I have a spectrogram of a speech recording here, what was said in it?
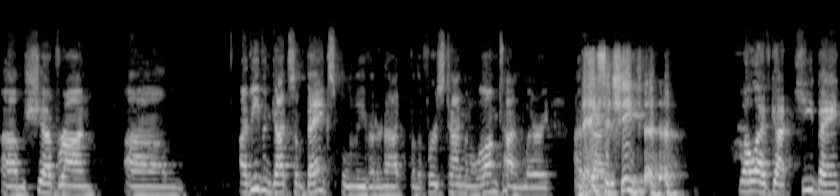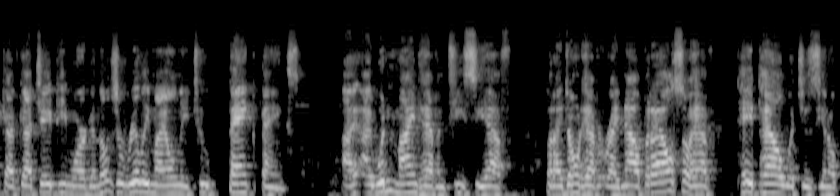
um, Chevron. Um, I've even got some banks, believe it or not, for the first time in a long time, Larry. I've banks got, are cheap. well, I've got KeyBank, I've got JP Morgan. Those are really my only two bank banks. I, I wouldn't mind having TCF, but I don't have it right now. But I also have PayPal, which is, you know,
